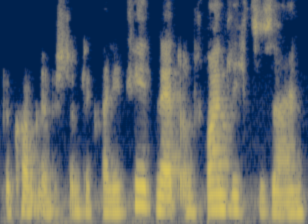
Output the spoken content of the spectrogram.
bekommt eine bestimmte Qualität, nett und freundlich zu sein.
